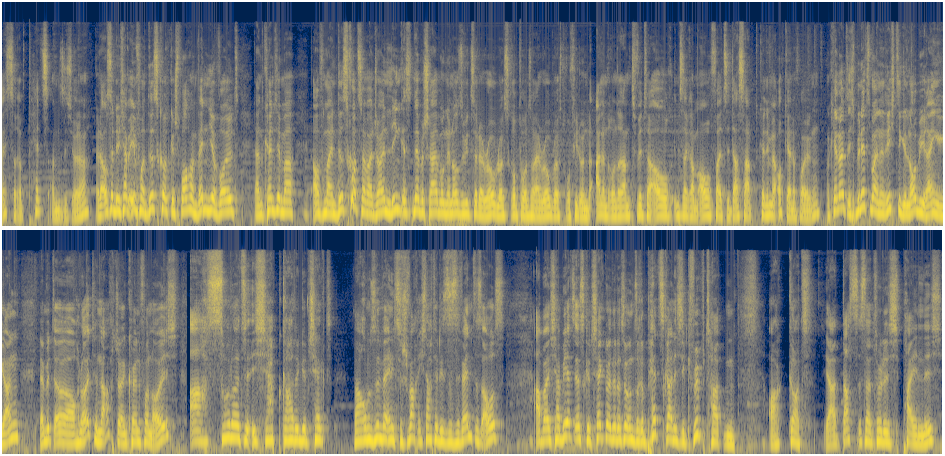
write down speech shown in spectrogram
bessere Pets an sich, oder? Und außerdem, ich habe eben von Discord gesprochen. Wenn ihr wollt, dann könnt ihr mal auf meinen Discord-Server joinen. Link ist in der Beschreibung, genauso wie zu der Roblox-Gruppe und zu meinem Roblox-Profil und allen drum dran. Twitter auch, Instagram auch, falls ihr das habt. Könnt ihr mir auch gerne folgen. Okay, Leute, ich bin jetzt mal in eine richtige Lobby reingegangen, damit äh, auch Leute nachjoinen können von euch. Ach so, Leute, ich habe gerade gecheckt, warum sind wir eigentlich so schwach? Ich dachte, dieses Event ist aus. Aber ich habe jetzt erst gecheckt, Leute, dass wir unsere Pets gar nicht equipped hatten. Oh Gott. Ja, das ist natürlich peinlich.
